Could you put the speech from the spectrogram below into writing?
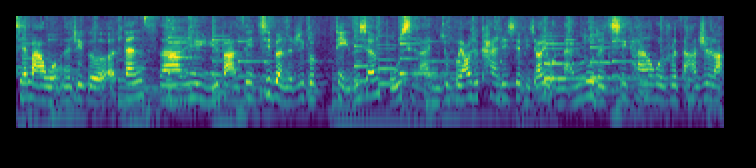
先把我们的这个单词啊、这些语法最基本的这个底子先补起来，你就不要去看这些比较有难度的期刊或者说杂志了。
